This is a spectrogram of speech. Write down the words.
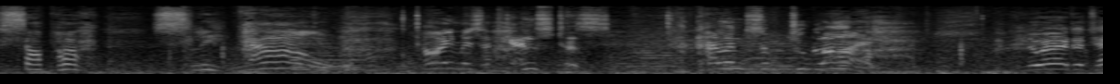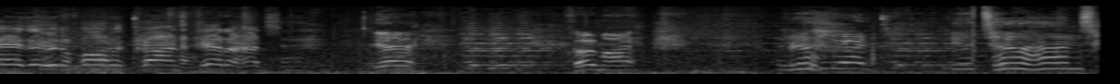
Supper, sleep. Now! Time is against us. The calends of July. Nu er det taget ud af forret krans til dig, Hans. Ja. Følg mig. Your two hands.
